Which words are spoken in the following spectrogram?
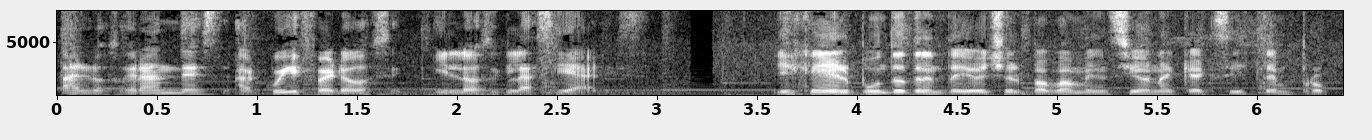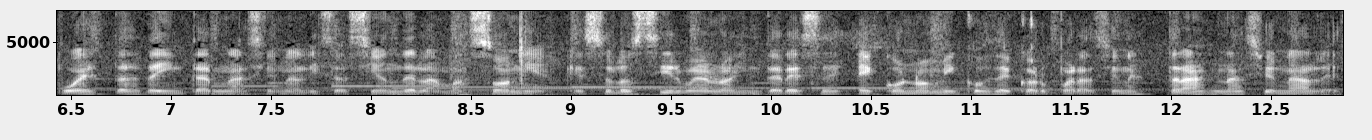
a los grandes acuíferos y los glaciares. Y es que en el punto 38 el Papa menciona que existen propuestas de internacionalización de la Amazonia que solo sirven a los intereses económicos de corporaciones transnacionales.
